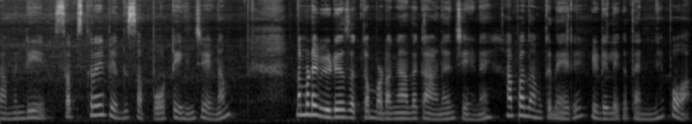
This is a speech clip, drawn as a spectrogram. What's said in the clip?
കമന്റ് ചെയ്യുകയും സബ്സ്ക്രൈബ് ചെയ്ത് സപ്പോർട്ട് ചെയ്യുകയും ചെയ്യണം. നമ്മുടെ വീഡിയോസൊക്കെ മുടങ്ങാതെ കാണുകയും ചെയ്യണേ. അപ്പോൾ നമുക്ക് നേരെ വീഡിയോയിലേക്ക് തന്നെ പോവാം.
